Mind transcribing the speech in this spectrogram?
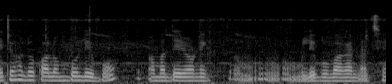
এটা হলো কলম্বো লেবু। আমাদের অনেক লেবু বাগান আছে।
